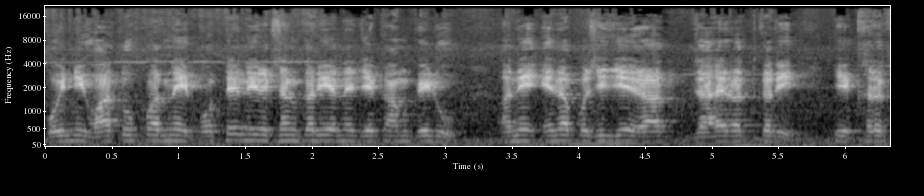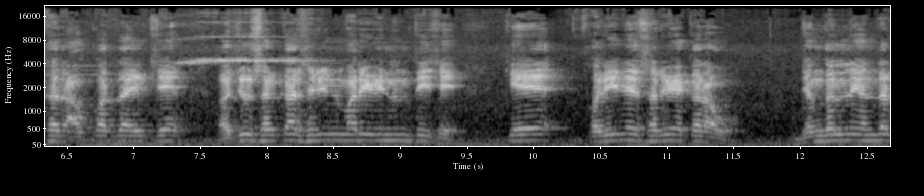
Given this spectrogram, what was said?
કોઈની વાત ઉપર નહીં, પોતે નિરીક્ષણ કરી અને જે કામ કર્યું. અને એના પછી જે રાત જાહેરાત કરી, એ ખરેખર આવકારદાયક છે. હજુ સરકારશ્રીને મારી વિનંતી છે કે ફરીને સર્વે કરાવો. જંગલની અંદર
